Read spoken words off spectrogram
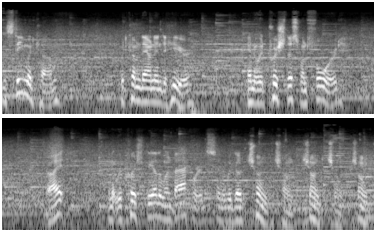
the steam would come, would come down into here, and it would push this one forward, right? And it would push the other one backwards, and it would go chunk, chunk, chunk, chunk, chunk, chunk,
